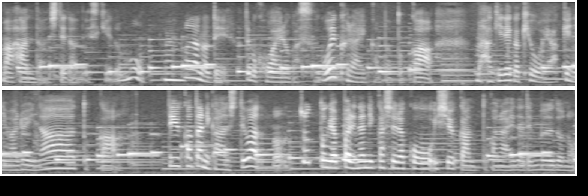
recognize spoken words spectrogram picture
まあ、判断してたんですけれども、うんまあ、なので例えば声色がすごい暗い方とか、まあ、歯切れが今日はやけに悪いなとかっていう方に関してはちょっとやっぱり何かしらこう1週間とかの間でムードの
